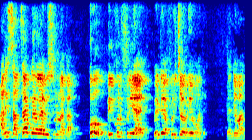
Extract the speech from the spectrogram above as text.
आणि सबस्क्राईब करायला विसरू नका. हो बिलकुल फ्री आहे. भेटूया पुढच्या व्हिडिओमध्ये. धन्यवाद.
